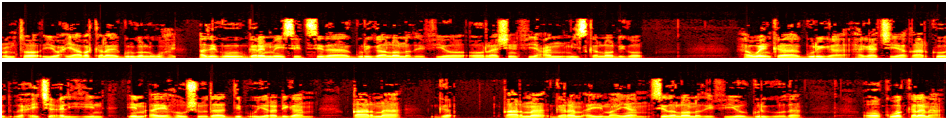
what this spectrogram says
cunto iyo waxyaabo kale guriga lagu hayo adigu garan maysid sida guriga loo nadiifiyo oo raashin fiican miiska loo dhigo. Haweenka guriga hagaajiya qaarkood waxay jecel yihiin in ay hawshooda dib u yaro dhigaan qaarna qaarna garan ay maayaan sida loo nadiifiyo gurigooda. Oo kuwo kalena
